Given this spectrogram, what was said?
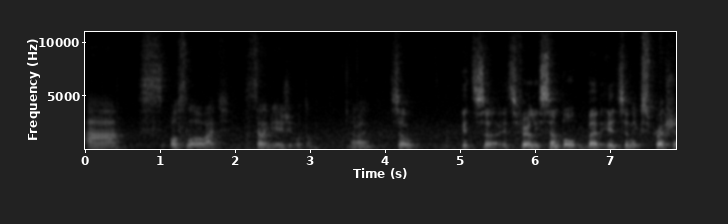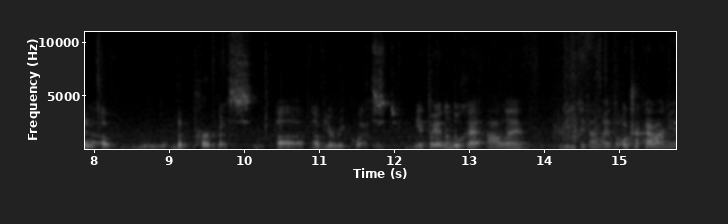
a oslovovať s celým jej životom. All right. So, it's uh, it's fairly simple, but it's an expression of the purpose uh, of your request. Je to jednoduché, ale vidíte tam aj to očakávanie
